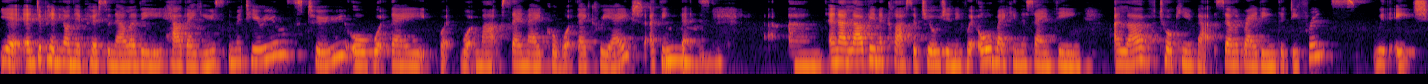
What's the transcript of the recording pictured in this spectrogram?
Yeah, and depending on their personality, how they use the materials too, or what they what what marks they make or what they create. I think mm. that's um, and I love in a class of children if we're all making the same thing. I love talking about celebrating the difference with each.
